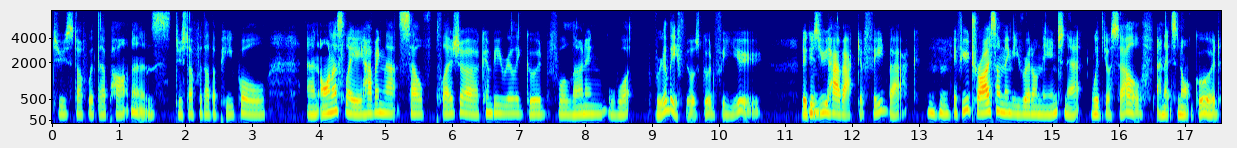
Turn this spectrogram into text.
do stuff with their partners, do stuff with other people, and honestly, having that self pleasure can be really good for learning what really feels good for you, because Mm. you have active feedback. Mm-hmm. If you try something you read on the internet with yourself and it's not good,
